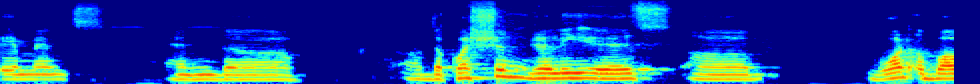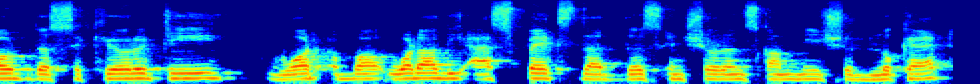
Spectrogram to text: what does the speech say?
payments and uh, uh the question really is uh, what about the security? What about what are the aspects that this insurance company should look at?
